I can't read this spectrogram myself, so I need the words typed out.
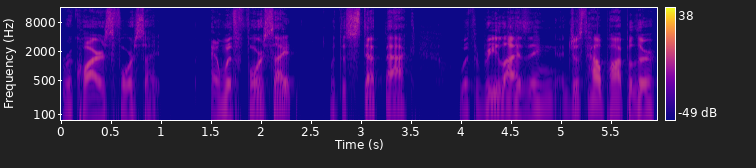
requires foresight. And with foresight, with the step back, with realizing just how popular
